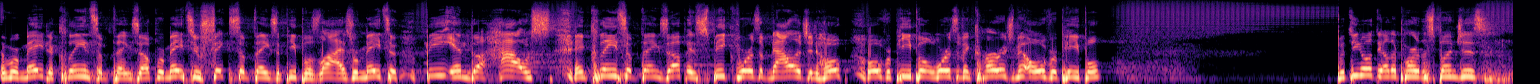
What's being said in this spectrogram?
And we're made to clean some things up. We're made to fix some things in people's lives. We're made to be in the house and clean some things up and speak words of knowledge and hope over people, words of encouragement over people. But do you know what the other part of the sponge is?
